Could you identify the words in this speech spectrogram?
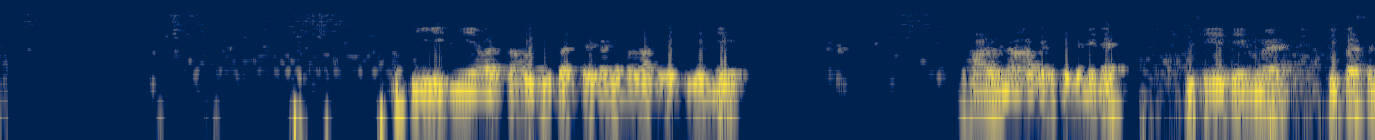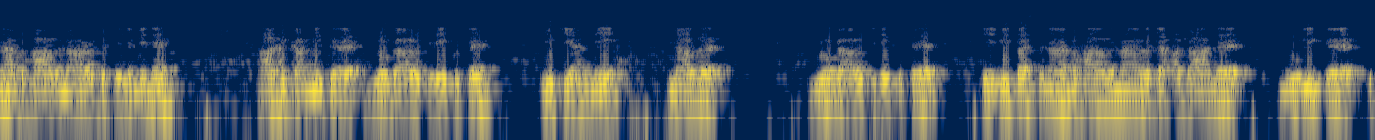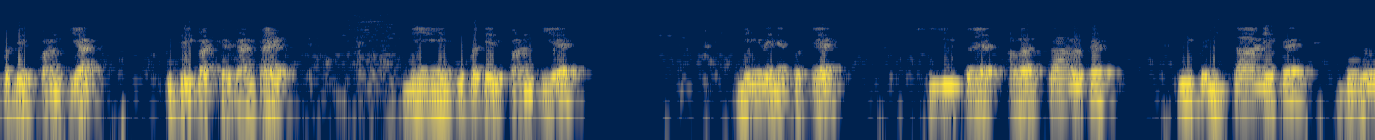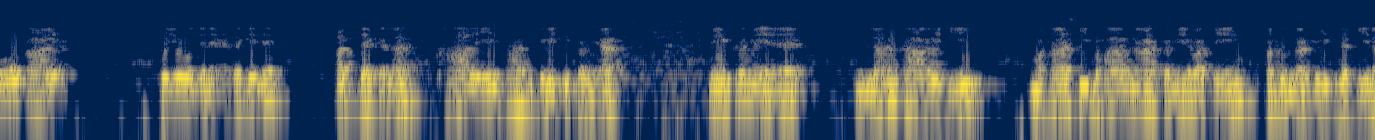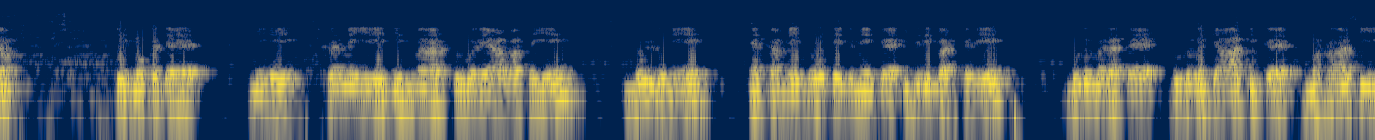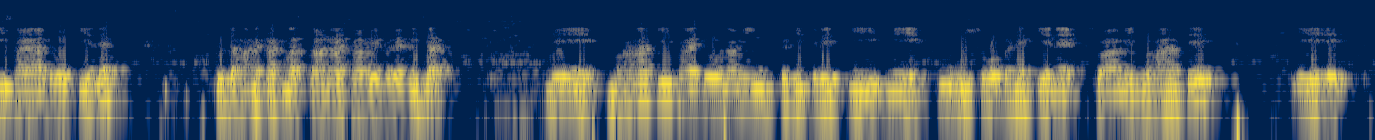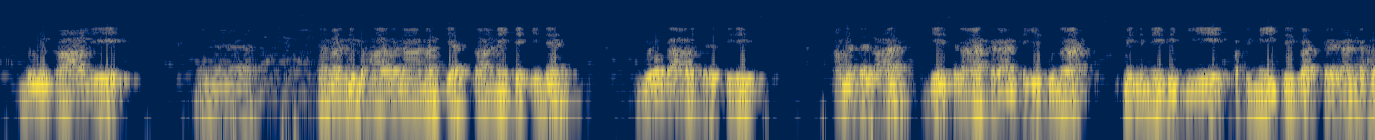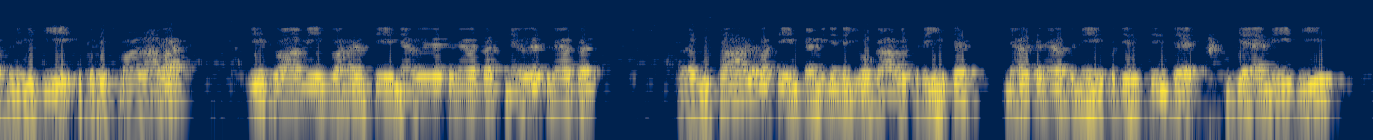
අපි මේ අවස්ථාවේ ඉදිරිපත් කරගන්න බලාපොරොත්තු වෙන්නේ භාවනාවකට පෙළඹෙන විශේෂයෙන්ම විපස්සනා භාවනාවකට පෙළඹෙන ආධිකම්මික යෝගාවචරයේකට ඒ කියන්නේ නව යෝගාවචරයේකට ඒ විපස්සනා භාවනාවට අදාළ මූලික උපදේශ පන්තියක් ඉදිරිපත් කර ගන්නයි මේ උපදේශ පන්තිය මේ වෙනකොට කීප අවස්ථාවක කීප ස්ථානයක බොහෝ කාලයක් ප්‍රයෝජන අරගෙන අත්දකලා කාලයේ සාධික වෙච්ච ක්‍රමයක්. මේ ක්‍රමය ලංකාවේදී මහාසි භාවනා ක්‍රමයේ වශයෙන් හඳුන්වන්නට ඉදලා තියෙනවා. ඒ මොකද මේ ක්‍රමයේ නිර්මාතෘවරයා වශයෙන් මුල්ුනේ නැත්නම් මේ ලෝකෙට මේක ඉදිරිපත් කරේ බුරුම රට බුරුම ජාතික මහාසී සයාදෝ කියන ප්‍රධාන කර්මස්ථානාචාර්යවරයා නිසා මේ මහාසී සයාදෝ නමින් ප්‍රසිද්ධ වෙච්චි මේ ඌසෝබන කියන ස්වාමීන් වහන්සේ ඒ මුල් කාලේ තමන්ගේ භාවනා මධ්‍යස්ථානයේ එන යෝගාවචර පිරිස් අමතලා දේශනා කරන්නට යෙදුනා. මෙන්න මේ විදිහේ අපි මේ ඉදිරිපත් කරගන්න හදන විදිහේ උපදේශ මාලාවක්. ඒ ස්වාමීන් වහන්සේ නැවත නැවතත් නැවත නැවතත් විශාල වශයෙන් පැමිණෙන යෝගාවචරයින්ට නැවත නැවත මේ උපදේශ දෙන්න යෑමේදී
